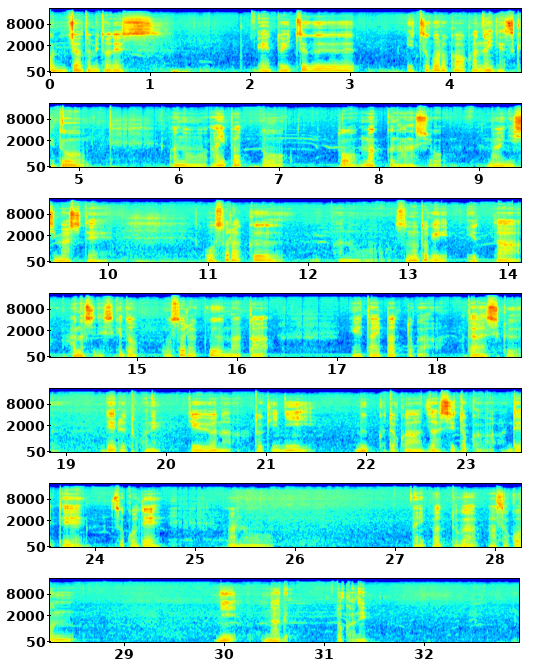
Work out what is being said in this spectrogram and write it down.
こんにちは、とみとです。えっ、ー、と、いつぐ、いつ頃かわかんないですけど、あの、iPad と Mac の話を前にしまして、おそらく、あの、その時言った話ですけど、おそらくまた、えっ、ー、と、iPad が新しく出るとかね、っていうような時に、MOOC とか雑誌とかが出て、そこで、あの、iPad がパソコンになるとかね。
